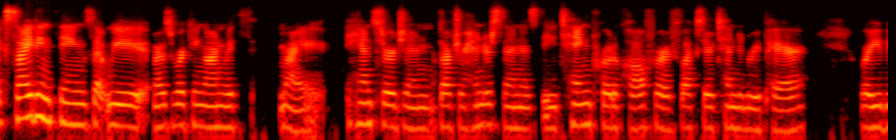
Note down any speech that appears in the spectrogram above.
exciting things that we i was working on with my hand surgeon, Dr. Henderson, is the TANG protocol for a flexor tendon repair, where you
